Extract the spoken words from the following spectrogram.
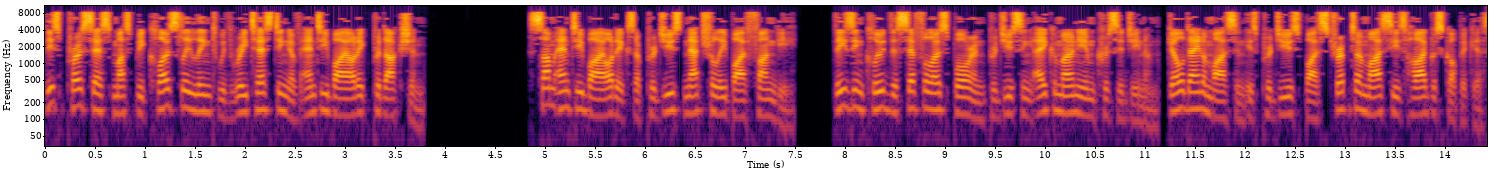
This process must be closely linked with retesting of antibiotic production. Some antibiotics are produced naturally by fungi. These include the cephalosporin producing Acremonium chrysogenum. Geldanamycin is produced by Streptomyces hygroscopicus.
